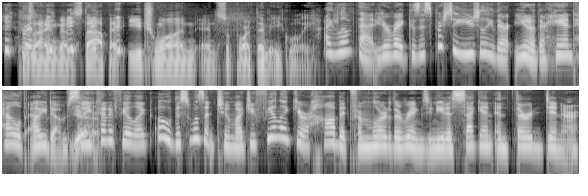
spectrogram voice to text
because I am going to stop at each one and support them equally. I love that. You're right because especially usually they're you know they're handheld items, so you kind of feel like oh this wasn't too much. You feel like you're a hobbit from Lord of the Rings. You need a second and third dinner.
